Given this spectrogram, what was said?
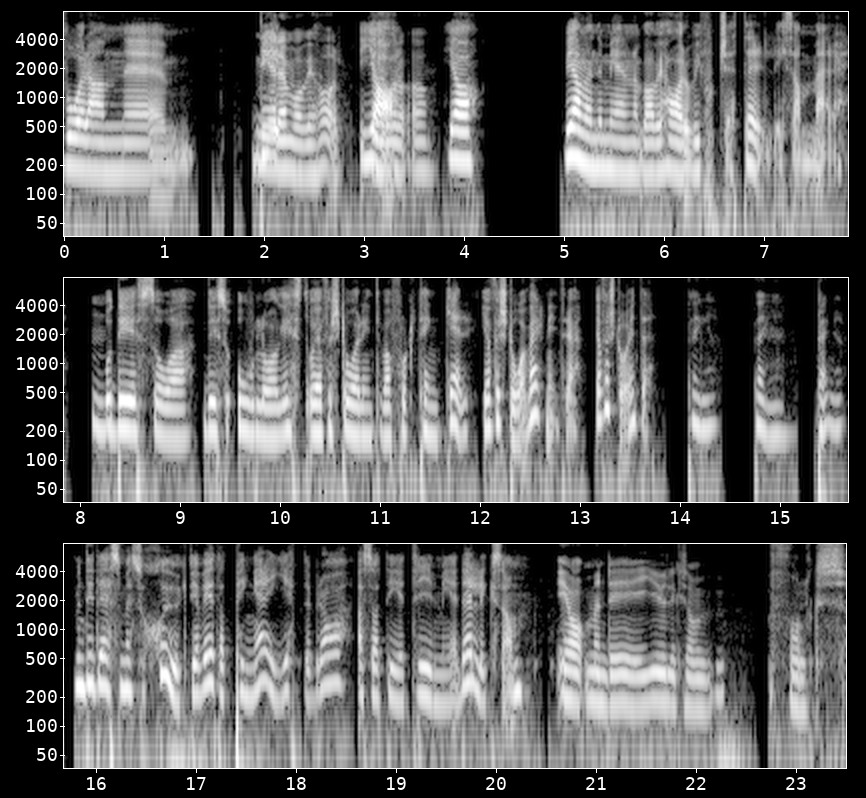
våran... Eh, Mer det- än vad vi har. Ja, ja. ja. Vi använder mer än vad vi har och vi fortsätter liksom med det. Mm. Och det är, så, det är så ologiskt och jag förstår inte vad folk tänker. Jag förstår verkligen inte det. Jag förstår inte. Pengar, pengar, pengar. Men det är det som är så sjukt. Jag vet att pengar är jättebra, alltså att det är ett drivmedel liksom. Ja, men det är ju liksom folks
